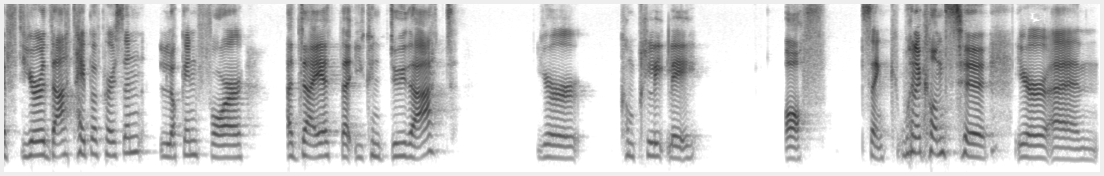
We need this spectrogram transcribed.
If you're that type of person looking for a diet that you can do that, you're completely off sync when it comes to your um,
